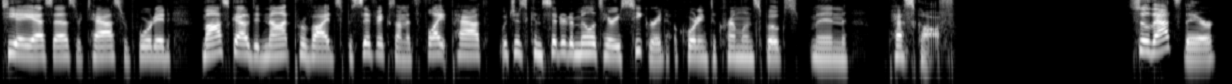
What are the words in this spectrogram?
TASS or TASS reported Moscow did not provide specifics on its flight path, which is considered a military secret, according to Kremlin spokesman Peskov. So that's there.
